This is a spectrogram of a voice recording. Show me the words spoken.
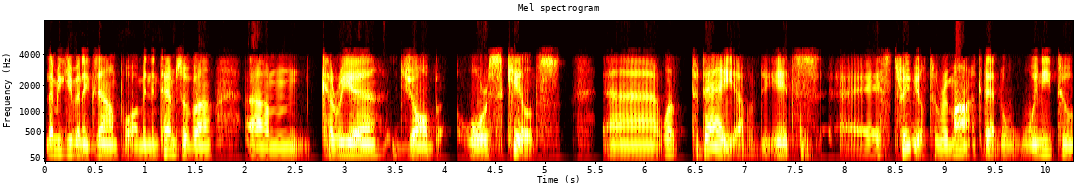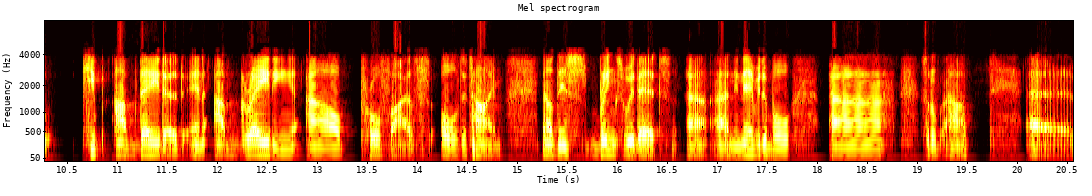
Let me give an example. I mean, in terms of um, career, job, or skills, well, today it's it's trivial to remark that we need to keep updated and upgrading our profiles all the time. Now, this brings with it uh, an inevitable uh, sort of uh, uh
